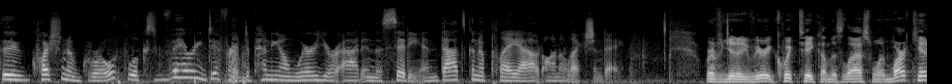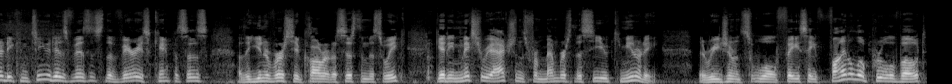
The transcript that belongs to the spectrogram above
the question of growth looks very different depending on where you're at in the city. And that's going to play out on election day. We're going to get a very quick take on this last one. Mark Kennedy continued his visits to the various campuses of the University of Colorado system this week, getting mixed reactions from members of the CU community. The regents will face a final approval vote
